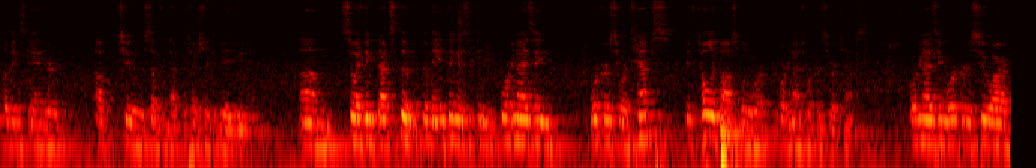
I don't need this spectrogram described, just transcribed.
living standard up to something that potentially could be a union. Um, so I think that's the, the main thing is in organizing workers who are temps. It's totally possible to work, organize workers who are temps. Organizing workers who are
